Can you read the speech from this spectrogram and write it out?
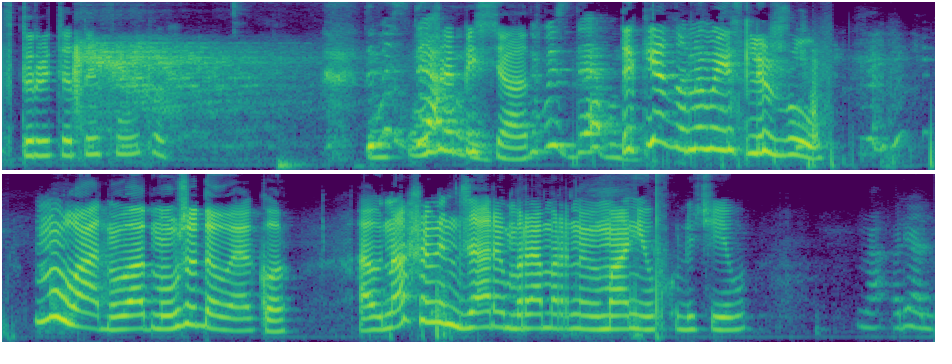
В 30 футах. Дивись, де Уже вони? 50. Дивись, де вони? Так я за ними і сліжу. Ну ладно, ладно, вже далеко. А в наше він зараз мраморну манію включив. На, реально,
